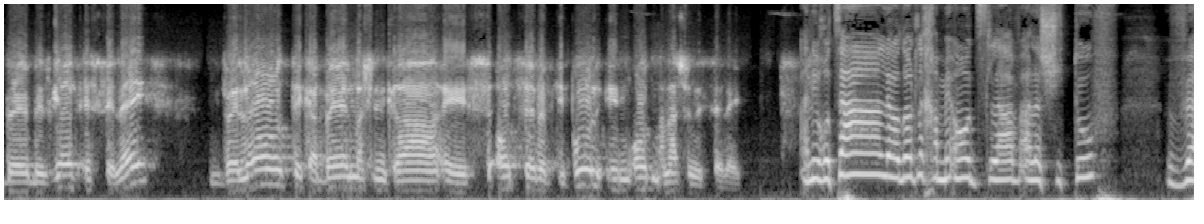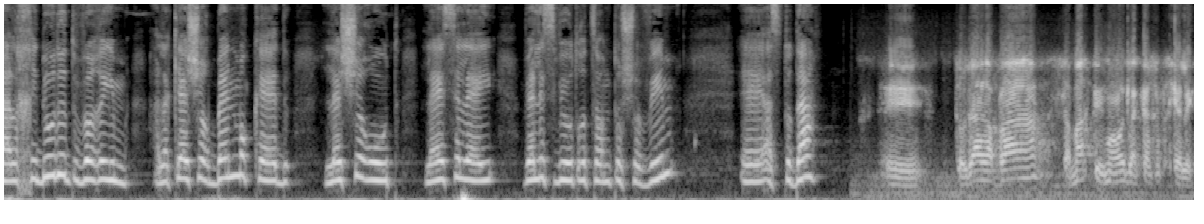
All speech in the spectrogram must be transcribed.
במסגרת SLA ולא תקבל מה שנקרא אה, עוד סבב טיפול עם עוד מנה של SLA. אני רוצה להודות לך מאוד, סלאב, על השיתוף ועל חידוד הדברים, על הקשר בין מוקד לשירות, ל-SLA ולשביעות רצון תושבים. אה, אז תודה. אה, תודה רבה, שמחתי מאוד לקחת חלק.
